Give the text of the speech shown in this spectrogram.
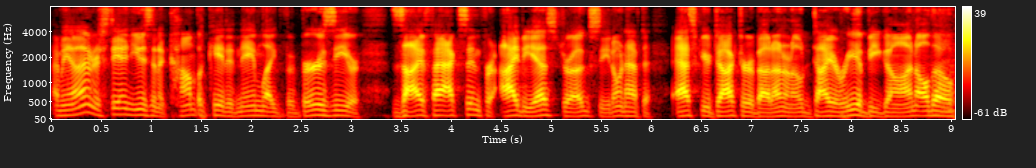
I mean, I understand using a complicated name like Viberzi or Xifaxan for IBS drugs so you don't have to ask your doctor about, I don't know, diarrhea be gone, although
